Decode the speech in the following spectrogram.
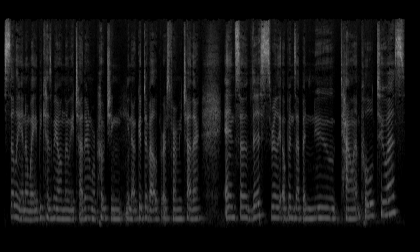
silly in a way because we all know each other and we're poaching, you know, good developers from each other. And so this really opens up a new talent pool to us.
